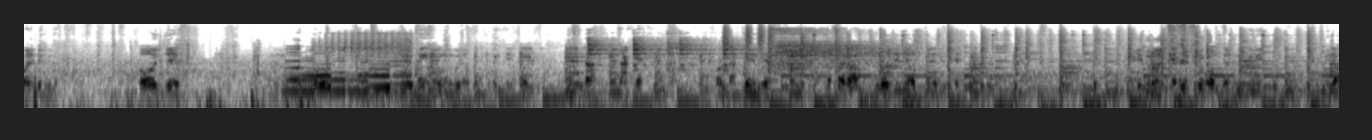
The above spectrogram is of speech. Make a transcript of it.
빨리 됩니다. 더 이제 음, 더 팽팽히 해보는 거죠. 더 진다 작게 더 작게 이제 석사가 늘어짐이 없도록 이렇게 해보고 있습니다. 굳이 늘어지게 할 필요가 없다는 느낌이 듭니다.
